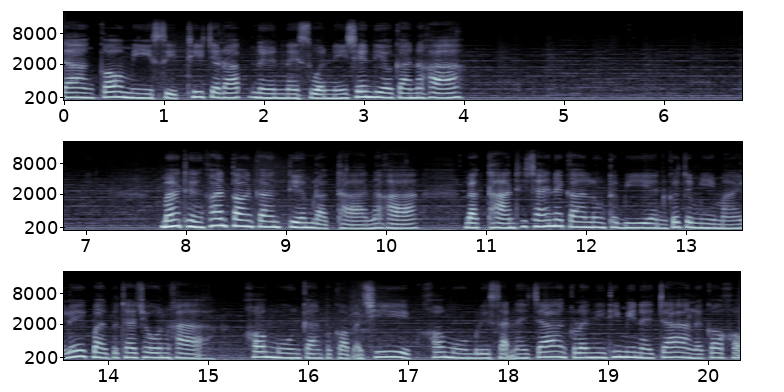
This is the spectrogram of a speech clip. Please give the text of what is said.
จ้าง ก็มีสิทธิ์ที่จะรับเงินในส่วนนี้เช่นเดียวกันนะคะ มาถึงขั้นตอนการเตรียมหลักฐานนะคะ หลักฐานที่ใช้ในการลงทะเบียนก็จะมีหมายเลขบัตรประชาชนค่ะ ข้อมูลการประกอบอาชีพ ข้อมูลบริษัทนายจ้าง กรณีที่มีนายจ้าง และก็ข้อ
